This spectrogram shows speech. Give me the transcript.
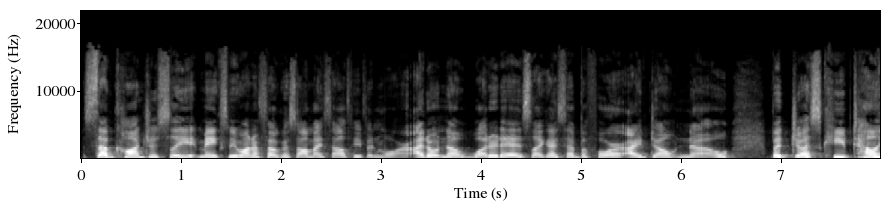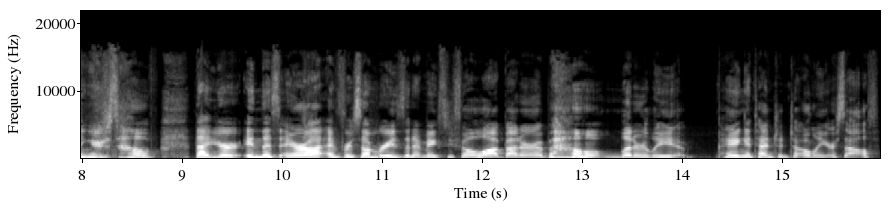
subconsciously makes me want to focus on myself even more. I don't know what it is. Like I said before, I don't know. But just keep telling yourself that you're in this era. And for some reason, it makes you feel a lot better about literally paying attention to only yourself.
